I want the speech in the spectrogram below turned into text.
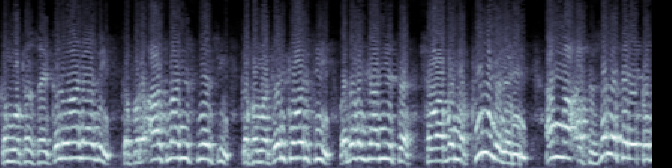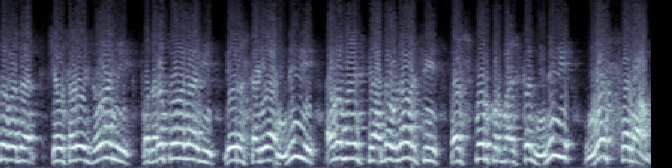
که موټر سایکل والا دی که پر آس باندې سپور سي که په موټر کې ورسي و دغه جامع ته ثوابونه ټوله لري اما افضله طریقه دغه ده چې یو سړی ځوان وي قدرت والا وي ډېره ستړیا نه وي هغه باید پیاده ولاړ سي سپور پر باشکل نه وي والسلام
